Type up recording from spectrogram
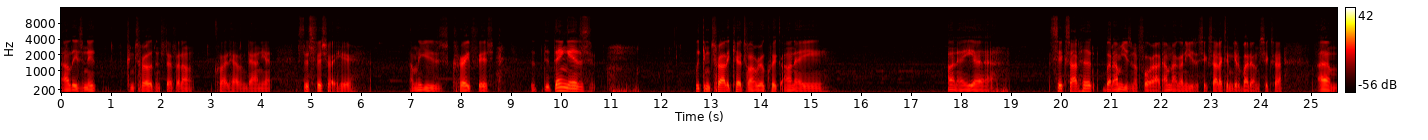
All these new controls and stuff, I don't quite have them down yet. It's this fish right here. I'm gonna use crayfish. The, the thing is, we can try to catch one real quick on a on a uh, six aught hook, but I'm using a four aught. I'm not gonna use a six aught. I couldn't get a bite on a six aught. Um,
